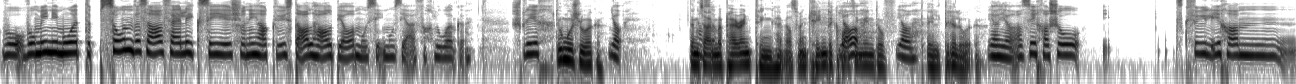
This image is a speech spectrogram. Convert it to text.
wo, wo meine Mutter besonders anfällig war und ich habe gewusst, alle halb Jahr muss ich, muss ich einfach schauen. Sprich... Du musst schauen? Ja. Dann also, sagen wir Parenting, also wenn Kinder quasi ja, auf ja. die Eltern schauen. Ja, ja, also ich habe schon das Gefühl, ich habe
